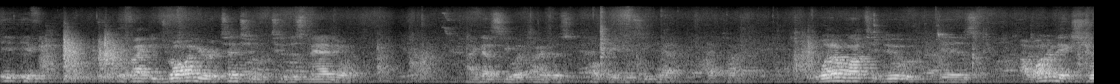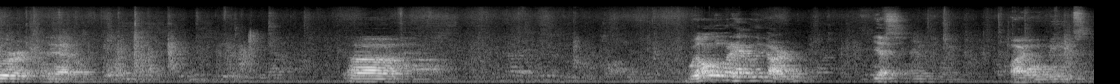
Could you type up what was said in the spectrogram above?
if, if I could draw your attention to this manual, I gotta see what time it is, okay, you see that, that time. What I want to do is, I wanna make sure that, uh, we all know what happened in the garden. Yes. By all means.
